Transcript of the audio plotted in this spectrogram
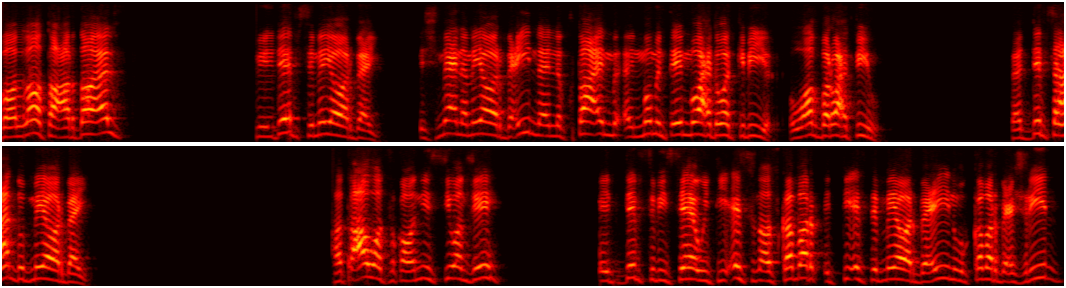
بلاطة عرضها 1000 في depth 140 اشمعنى 140 لأن القطاع ام ال moment M واحد هو الكبير هو أكبر واحد فيهم. فال depth عنده ب 140 هتعوض في قوانين ال C 1 J. ال depth بيساوي ts ناقص cover ال ts ب 140 وال cover ب 20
